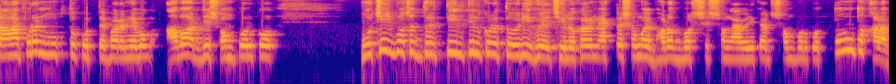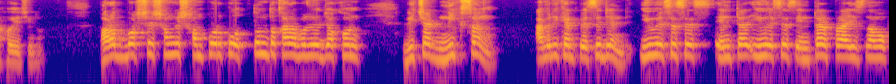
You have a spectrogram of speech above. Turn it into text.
টানাপোড়েন মুক্ত করতে পারেন এবং আবার যে সম্পর্ক পঁচিশ বছর ধরে তিল তিল করে তৈরি হয়েছিল, কারণ একটা সময় ভারতবর্ষের সঙ্গে আমেরিকার সম্পর্ক অত্যন্ত খারাপ হয়েছিল। ভারতবর্ষের সঙ্গে সম্পর্ক অত্যন্ত খারাপ হয়েছিল যখন Richard Nixon, American president USSS enter USS Enterprise নামক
